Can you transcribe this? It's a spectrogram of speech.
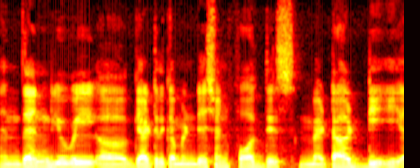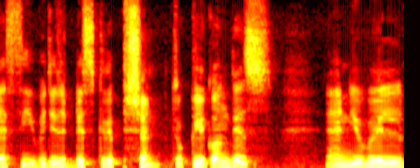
and then you will uh, get recommendation for this meta desc which is a description. So click on this and you will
